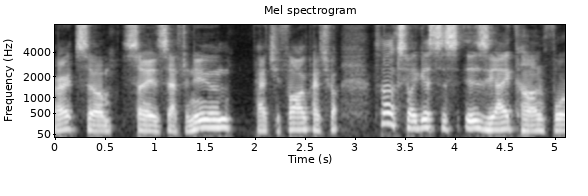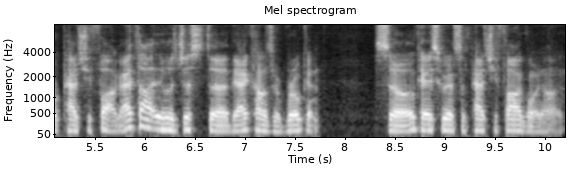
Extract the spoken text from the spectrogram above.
All right, so sunny this afternoon, patchy fog, patchy fog. So, so I guess this is the icon for patchy fog. I thought it was just uh, the icons were broken. So, okay, so we got some patchy fog going on.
